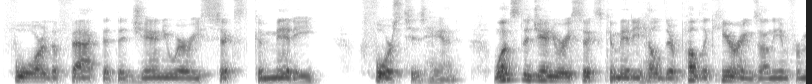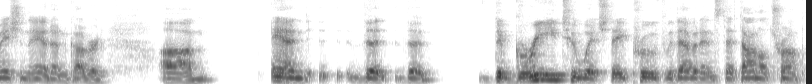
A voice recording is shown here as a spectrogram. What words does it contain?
for the fact that the January 6th committee forced his hand. Once the January 6th committee held their public hearings on the information they had uncovered, um, and the the degree to which they proved with evidence that Donald Trump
